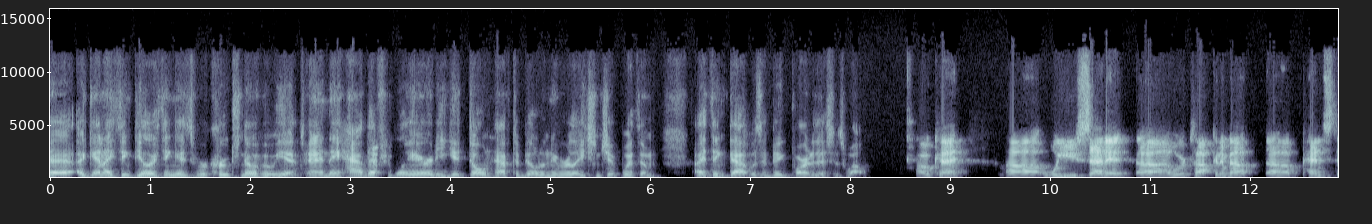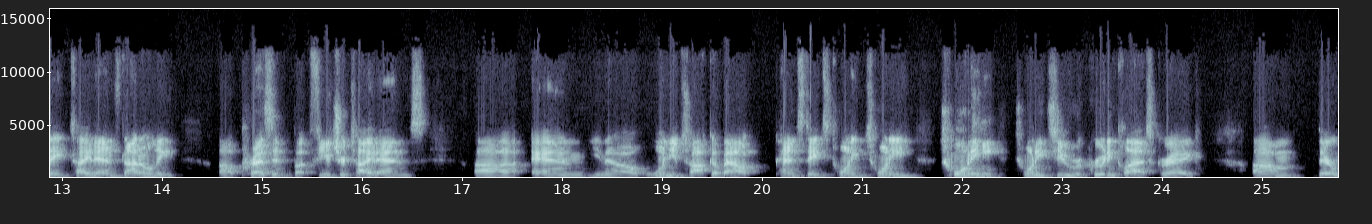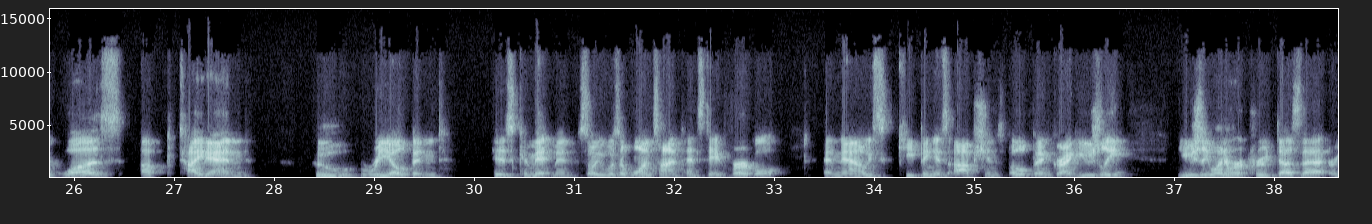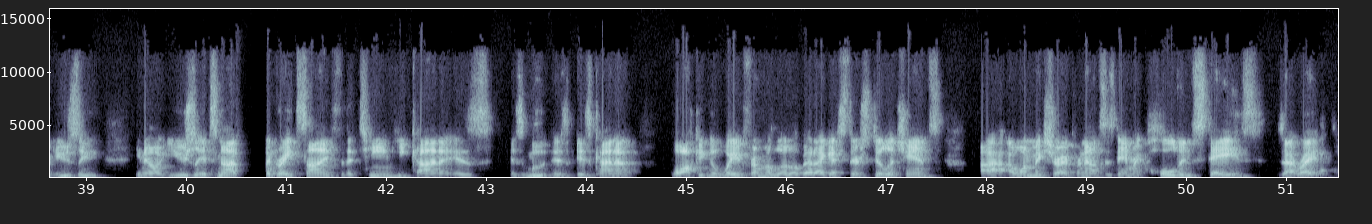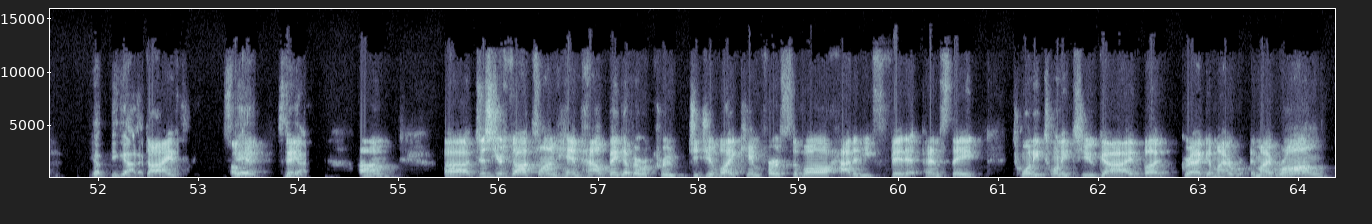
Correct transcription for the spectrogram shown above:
uh, again, I think the other thing is recruits know who he is and they have that familiarity. You don't have to build a new relationship with him. I think that was a big part of this as well. Okay. Uh, well, you said it. Uh, we're talking about uh, Penn State tight ends, not only uh, present, but future tight ends. Uh, and, you know, when you talk about Penn State's 2020, 2022 recruiting class, Greg, um, there was a tight end who reopened his commitment. So he was a one time Penn State verbal, and now he's keeping his options open. Greg, usually, usually when a recruit does that, or usually, you know, usually it's not a great sign for the team. He kind of is is is is kind of walking away from a little bit. I guess there's still a chance. Uh, I want to make sure I pronounce his name right. Holden Staes, Is that right? Yep, you got it. Staes. Okay, Staes. Um, uh, just your thoughts on him. How big of a recruit did you like him? First of all, how did he fit at Penn State? 2022 guy, but Greg, am I am I wrong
